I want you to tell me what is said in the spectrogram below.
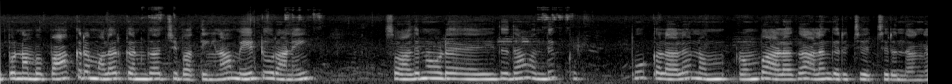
இப்போ நம்ம பார்க்குற மலர் கண்காட்சி பார்த்திங்கன்னா மேட்டூர் அணை. ஸோ அதனோட இதுதான் வந்து பூக்களால் நம் ரொம்ப அழகாக அலங்கரித்து வச்சுருந்தாங்க.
